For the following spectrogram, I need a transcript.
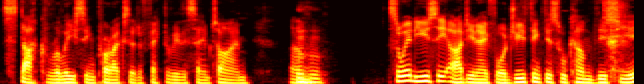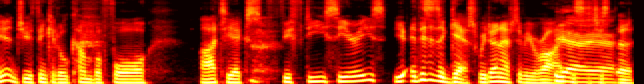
stuck releasing products at effectively the same time. Um, Mhm. So where do you see RDNA 4? Do you think this will come this year? And do you think it'll come before RTX 50 series? You, this is a guess. We don't have to be right. Yeah, this is just a,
